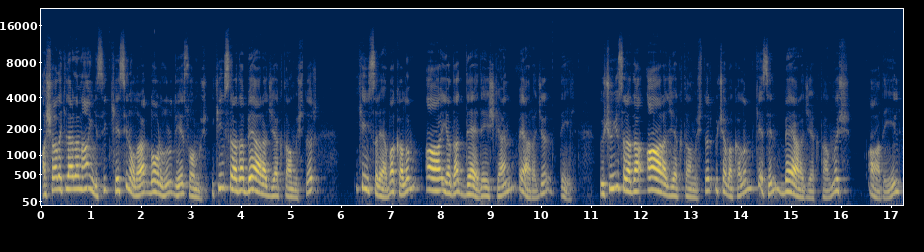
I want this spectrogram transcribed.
Aşağıdakilerden hangisi kesin olarak doğrudur diye sormuş. İkinci sırada B aracı yakıt almıştır. İkinci sıraya bakalım. A ya da D değişken B aracı değil. Üçüncü sırada A aracı yakıt almıştır. Üçe bakalım. Kesin B aracı yakıt almış. A değil.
